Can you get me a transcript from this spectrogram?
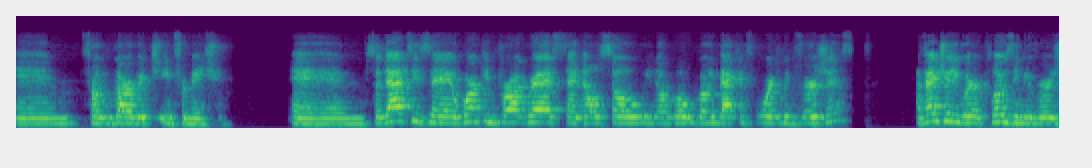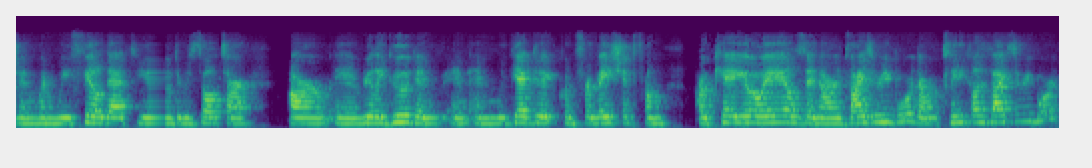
um, from garbage information. And so that is a work in progress and also, you know, go, going back and forth with versions. Eventually we're closing a version when we feel that, you know, the results are, are uh, really good and, and, and we get the confirmation from our KOLs and our advisory board, our clinical advisory board,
